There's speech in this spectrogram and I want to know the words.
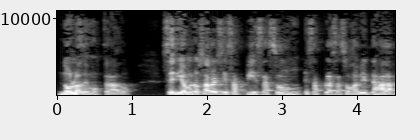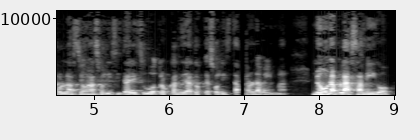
No lo ha demostrado. Sería bueno saber si esas piezas son, esas plazas son abiertas a la población a solicitar y si hubo otros candidatos que solicitaron la misma. No es una plaza, amigo,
